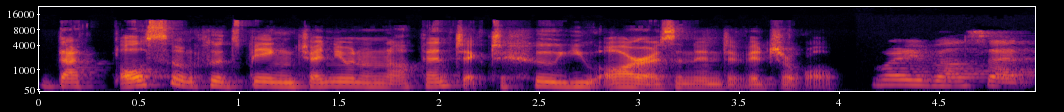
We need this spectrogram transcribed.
That also includes being genuine and authentic to who you are as an individual. Very well said.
